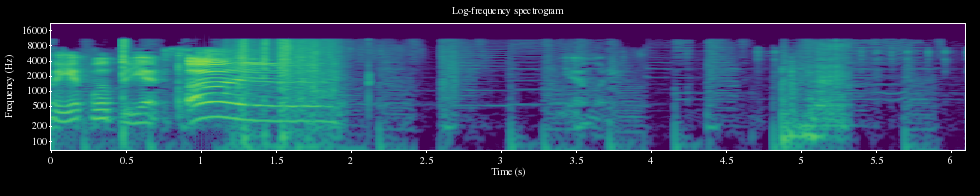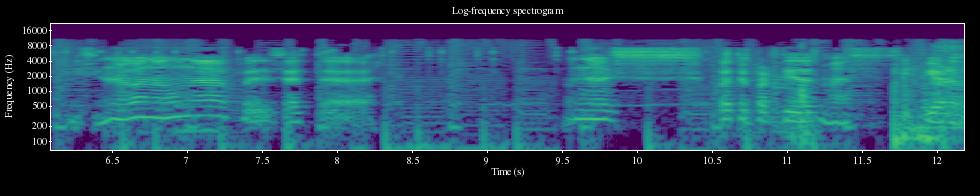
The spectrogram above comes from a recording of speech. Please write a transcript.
Pues ya puedo pelear. ¡Ay! Ya morí. Y si no gano una, pues hasta unas cuatro partidas más si pierdo.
